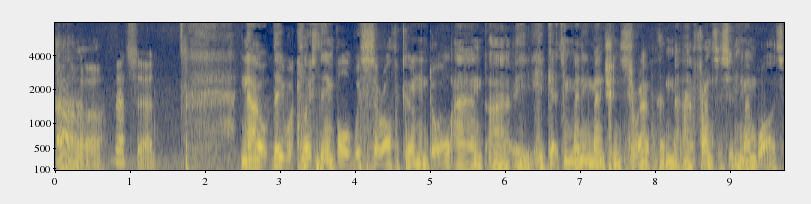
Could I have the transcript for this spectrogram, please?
Oh, that's sad. Now, they were closely involved with Sir Arthur Conan Doyle, and uh, he, he gets many mentions throughout uh, Frances's memoirs.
